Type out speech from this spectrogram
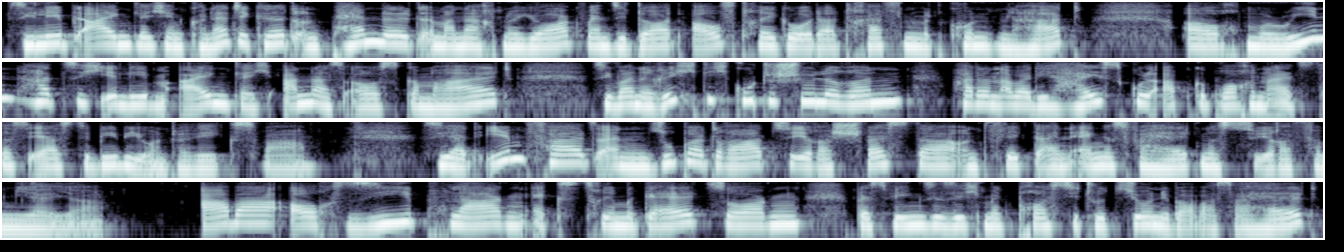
Sie lebt eigentlich in Connecticut und pendelt immer nach New York, wenn sie dort Aufträge oder Treffen mit Kunden hat. Auch Maureen hat sich ihr Leben eigentlich anders ausgemalt. Sie war eine richtig gute Schülerin, hat dann aber die Highschool abgebrochen, als das erste Baby unterwegs war. Sie hat ebenfalls einen super Draht zu ihrer Schwester und pflegt ein enges Verhältnis zu ihrer Familie. Aber auch sie plagen extreme Geldsorgen, weswegen sie sich mit Prostitution über Wasser hält.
